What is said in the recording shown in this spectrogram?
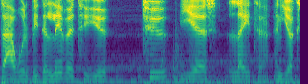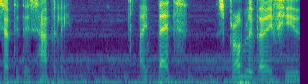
that will be delivered to you two years later and you accepted this happily. I bet there's probably very few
